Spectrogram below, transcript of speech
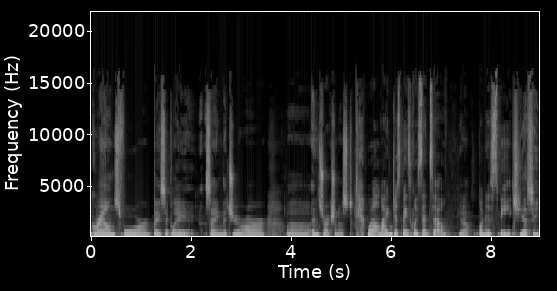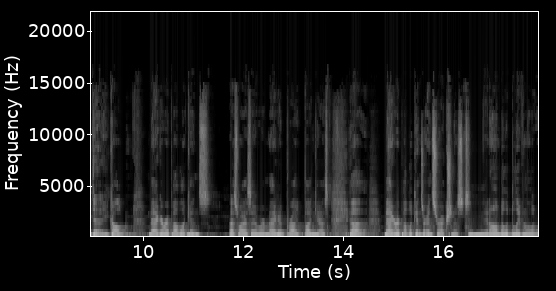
grounds for basically saying that you are uh, insurrectionist. Well, Biden just basically said so Yeah. on his speech. Yes, he did. He called MAGA Republicans. That's why I say we're MAGA pro- podcast. Uh, MAGA Republicans are insurrectionists. They don't bel- believe in the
